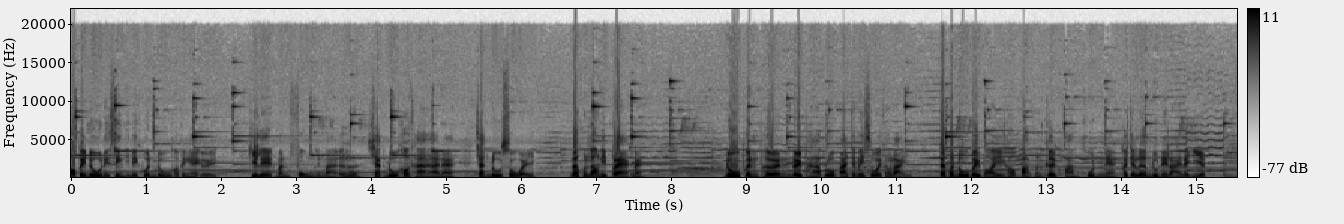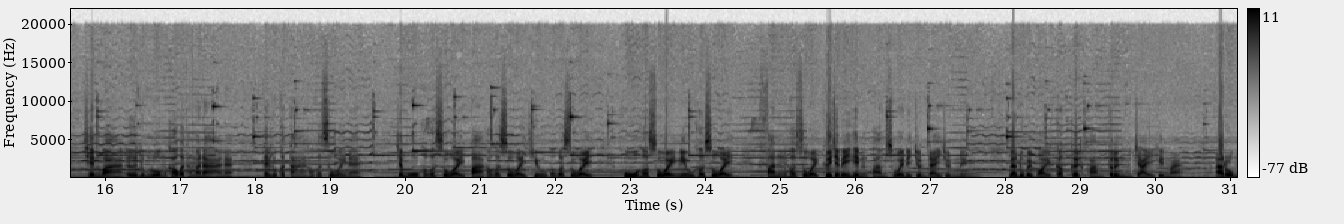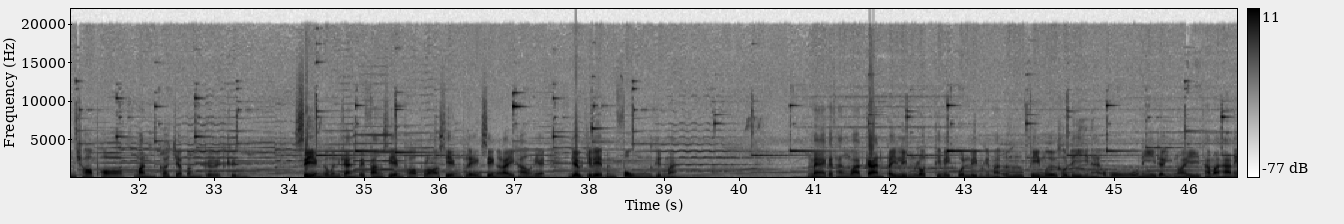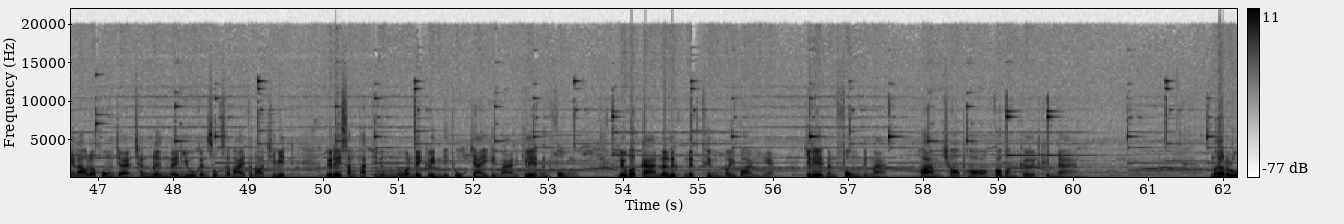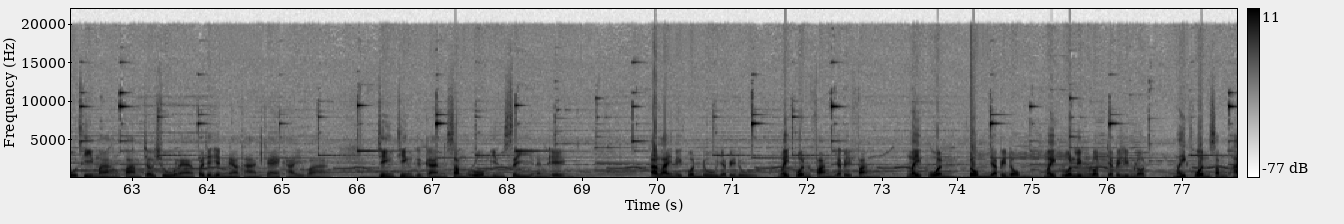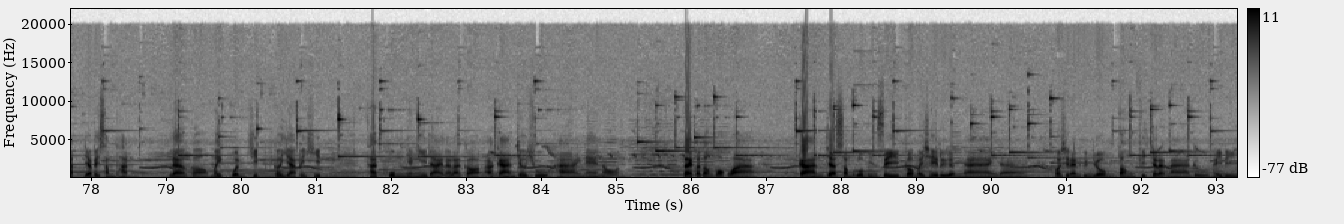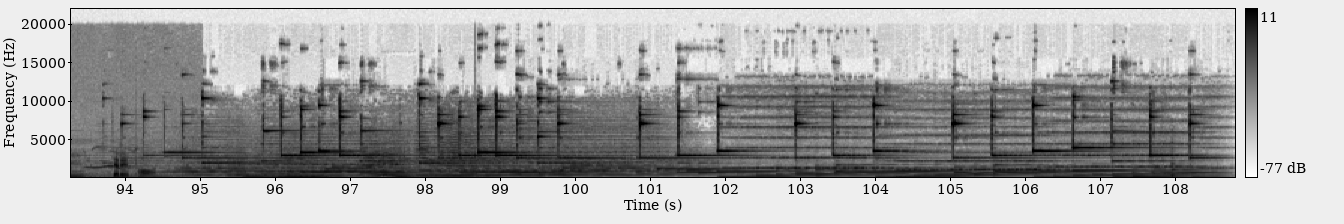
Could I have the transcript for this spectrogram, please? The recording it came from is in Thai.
พอไปดูในสิ่งที่ไม่ควรดูเขาเป็นไงเอ่ยกิเลสมันฟุ้งขึ้นมา เออ ชักดูเข้าท่านะ ชักดูสวย แล้วคนเรานี่แปลกนะ ดูเผินๆโดยภาพรวมอาจจะไม่สวยเท่าไหร่ แต่พอดูบ่อยๆ เข้าปั๊บมันเกิดความคุ้นเนี่ยก็จะเริ่มดูในรายละเอียด เช่นว่าเออรวมๆเขาก็ธรรมดานะ แต่ลูกตาเขาก็สวยนะจมูกเขาก็สวย ปากเขาก็สวย คิ้วเขาก็สวย หูเขาสวย นิ้วเขาสวย ฟันเขาสวย คือจะไปเห็นความสวยในจุดใดจุดหนึ่ง แล้วดูบ่อยๆ ก็เกิดความตรึงใจขึ้นมา อารมณ์ชอบพอมันก็จะบังเกิดขึ้น เสียงก็เหมือนกันไปฟังเสียงเพราะเพราะเสียงเพลงเสียงอะไรเข้าเนี่ยเดี๋ยวกิเลสมันฟุ้งขึ้นมา แม้กระทั่งว่าการไปลิ้มรสที่ไม่ควรลิ้มขึ้นมา เออฝีมือเขาดีนะโอ้โหนี่เดี๋ยวอีกหน่อยทำอาหารให้เราแล้วคงจะชั้นหนึ่งเลยอยู่กันสุขสบายตลอดชีวิต หรือได้สัมผัสที่นุ่มนวลได้กลิ่นที่ถูกใจขึ้นมากิเลสมันฟุ้ง หรือว่าการระลึกนึกถึงบ่อยๆเนี่ยกิเลสมันฟุ้งขึ้นมา ความชอบพอก็บังเกิดขึ้นได้ เมื่อรู้ที่มาของความเจ้าชู้แล้วก็จะเห็นแนวทางแก้ไขว่า จริง ๆ คือการสำรวมอินทรีย์นั่นเอง อะไรไม่ควรดูอย่าไปดู ไม่ควรฟังอย่าไปฟัง ไม่ควรดมอย่าไปดม ไม่ควรลิ้มรสอย่าไปลิ้มรสไม่ควรสัมผัสอย่าไปสัมผัส แล้วก็ไม่ควรคิดก็อย่าไปคิด ถ้าคุมอย่างนี้ได้แล้วละก็อาการเจ้าชู้หายแน่นอน แต่ก็ต้องบอกว่า การจะสำรวมอินทรีย์ก็ไม่ใช่เรื่องง่ายนะ เพราะฉะนั้นคุณโยมต้องพิจารณาดูให้ดีจเจริญพร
